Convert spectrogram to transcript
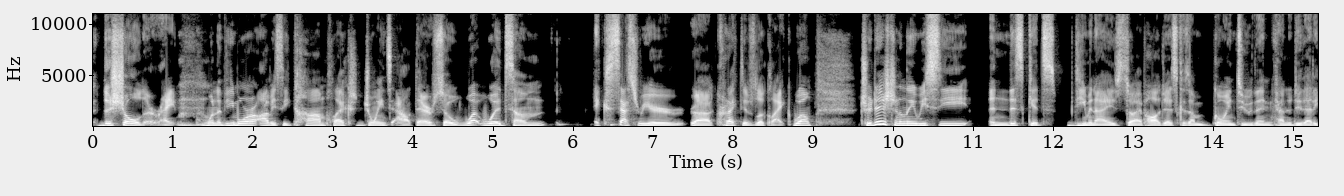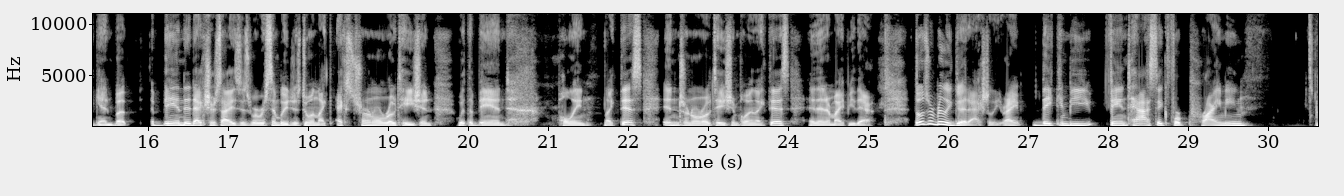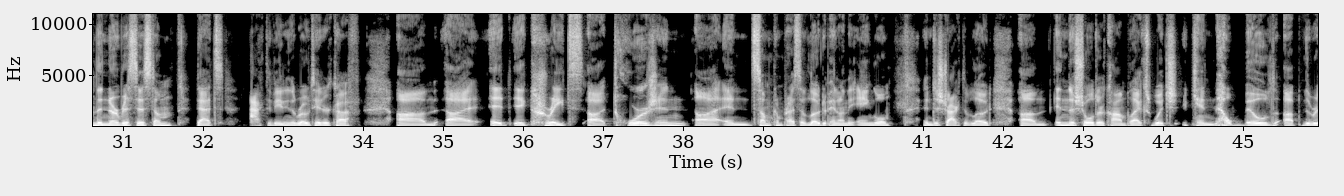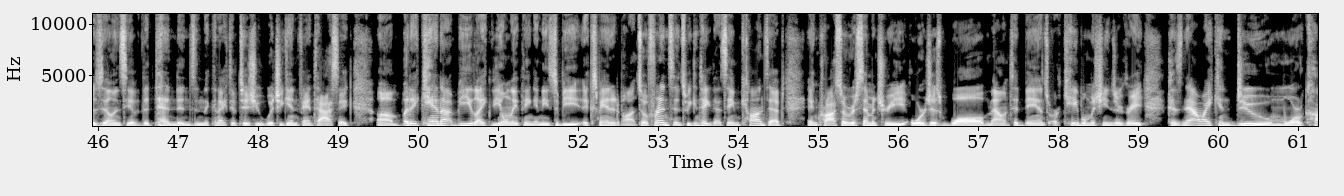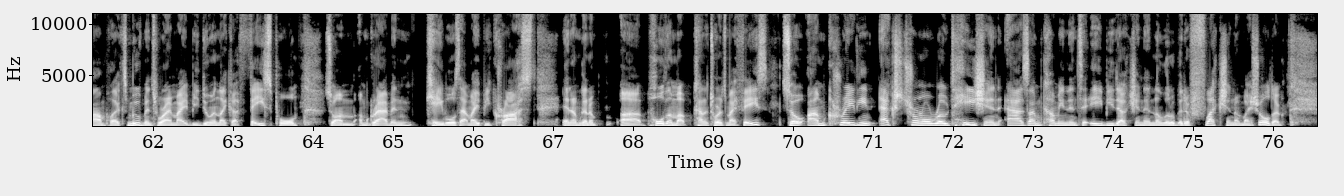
the shoulder, right? One of the more obviously complex joints out there. So, what would some accessory or uh, correctives look like? Well, traditionally, we see, and this gets demonized, so I apologize because I'm going to then kind of do that again, but banded exercises where we're simply just doing like external rotation with a band pulling like this, internal rotation pulling like this, and then it might be there. Those are really good, actually, right? They can be fantastic for priming the nervous system that's activating the rotator cuff. Um, uh, it, it creates uh, torsion uh, and some compressive load, depending on the angle, and distractive load um, in the shoulder complex, which can help build up the resiliency of the tendons and the connective tissue, which again, fantastic. Um, but it cannot be like the only thing, it needs to be expanded upon. So, for instance, we can take that same concept and crossover symmetry or just wall mounted bands or cable machines are great because now I can do more complex movements where I might be be doing like a face pull. So I'm I'm grabbing cables that might be crossed and I'm going to uh, pull them up kind of towards my face. So I'm creating external rotation as I'm coming into abduction and a little bit of flexion of my shoulder.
